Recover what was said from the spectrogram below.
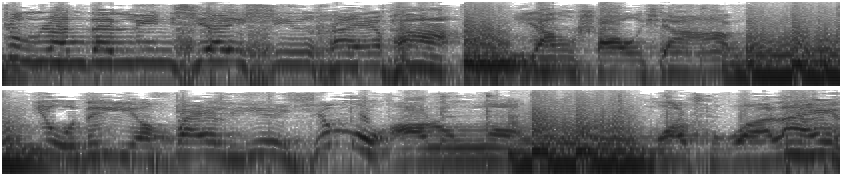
正然在临前心害怕，杨少侠又得一怀里。一摸龙，摸出来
